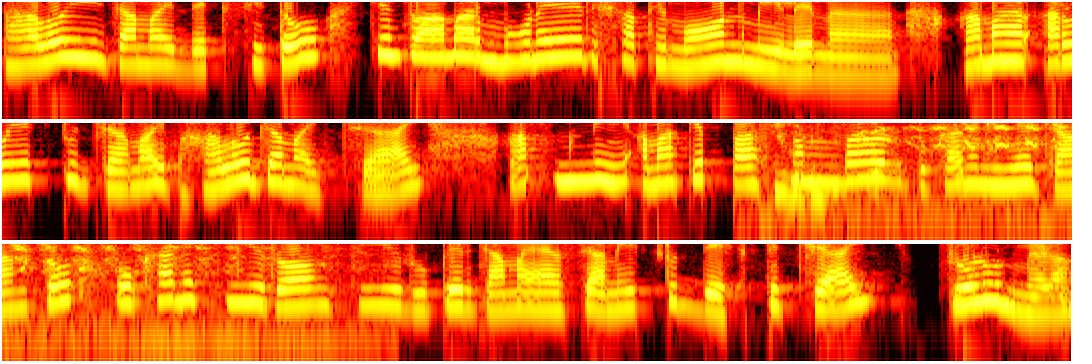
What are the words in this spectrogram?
ভালোই জামাই দেখছি তো কিন্তু আমার মনের সাথে মন মিলে না। আমার আরও একটু জামাই ভালো জামাই চাই। আপনি আমাকে পাঁচ নম্বর দোকানে নিয়ে যান তো ওখানে কি রং কি রূপের জামাই আছে আমি একটু দেখতে চাই। চলুন ম্যাডাম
